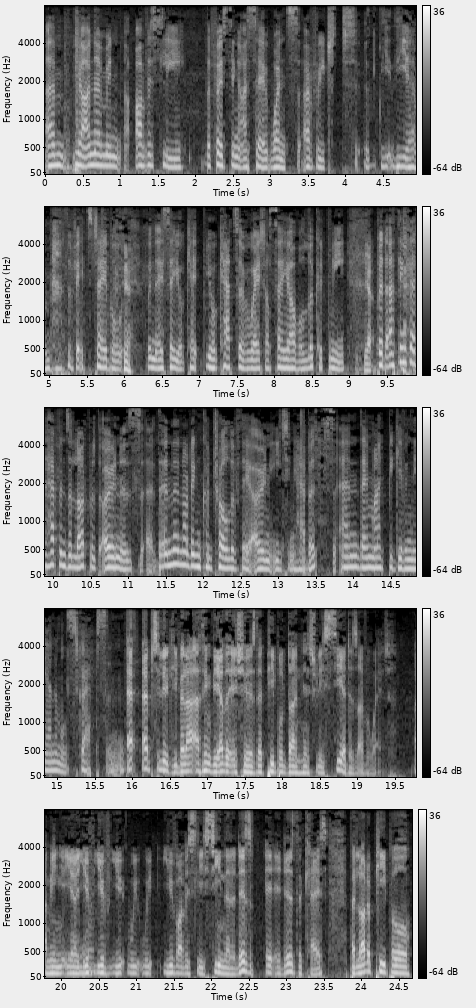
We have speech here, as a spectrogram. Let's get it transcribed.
Um, yeah, I know, I mean, obviously, the first thing I say once I've reached the, the, um, the vet's table, Yeah. when they say your cat, your cat's overweight, I'll say, yeah, well, look at me. Yeah. But I think that happens a lot with owners. Uh, they're, they're not in control of their own eating habits and they might be giving the animals scraps and, A- absolutely, but I I think the other issue is that people don't necessarily see it as overweight. I mean, you know, you've you've you, we, we, you've obviously seen that it is it, it is the case, but a lot of people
